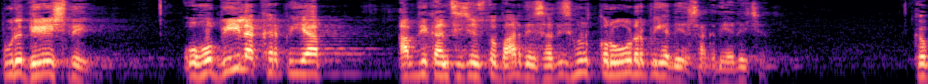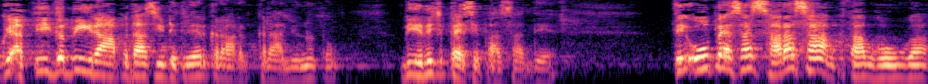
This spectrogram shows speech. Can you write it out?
ਪੂਰੇ ਦੇਸ਼ ਦੇ, ਉਹ 20 ਲੱਖ ਰੁਪਇਆ ਆਪਦੀ ਕੰਸਟੀਚੂਐਂਸ ਤੋਂ ਬਾਹਰ ਦੇ ਸਕਦੇ ਸੀ, ਹੁਣ ਕਰੋੜ ਰੁਪਇਆ ਦੇ ਸਕਦੇ ਇਹਦੇ ਚ। ਕਿਉਂਕਿ ਅਤੀ ਗੰਭੀਰ ਆਪਦਾ ਅਸੀਂ ਡਿਕਲੇਅਰ ਕਰਾ ਕਰਾ ਲਈ ਉਹਨਾਂ ਤੋਂ, ਵੀ ਇਹਦੇ ਚ ਪੈਸੇ ਪਾ ਸਕਦੇ ਆ। ਤੇ ਉਹ ਪੈਸਾ ਸਾਰਾ ਹਿਸਾਬ ਕਿਤਾਬ ਹੋਊਗਾ,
